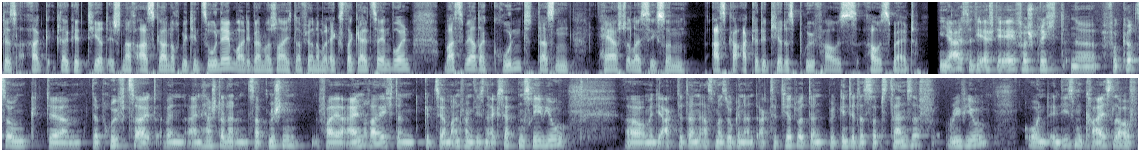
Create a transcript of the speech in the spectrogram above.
das akkreditiert ist nach ASCA, noch mit hinzunehmen, weil die werden wahrscheinlich dafür nochmal extra Geld sehen wollen. Was wäre der Grund, dass ein Hersteller sich so ein ASCA-akkreditiertes Prüfhaus auswählt? Ja, also die FDA verspricht eine Verkürzung der, der Prüfzeit. Wenn ein Hersteller ein Submission-File einreicht, dann gibt es ja am Anfang diesen Acceptance Review. Äh, und wenn die Akte dann erstmal so genannt akzeptiert wird, dann beginnt ja das Substantive Review. Und in diesem Kreislauf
